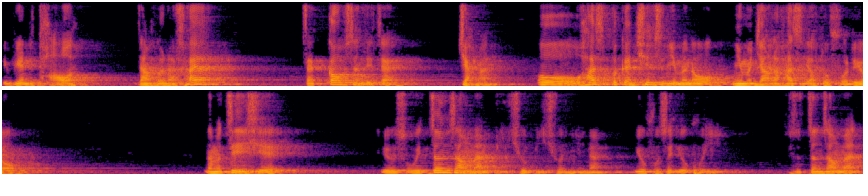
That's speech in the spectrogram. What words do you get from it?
一边的逃啊，然后呢还要在高声的在讲啊。哦，我还是不敢轻视你们哦，你们将来还是要做佛的哦。那么这些有所谓真上曼比丘、比丘尼呢，又不是又不一，就是真上曼，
